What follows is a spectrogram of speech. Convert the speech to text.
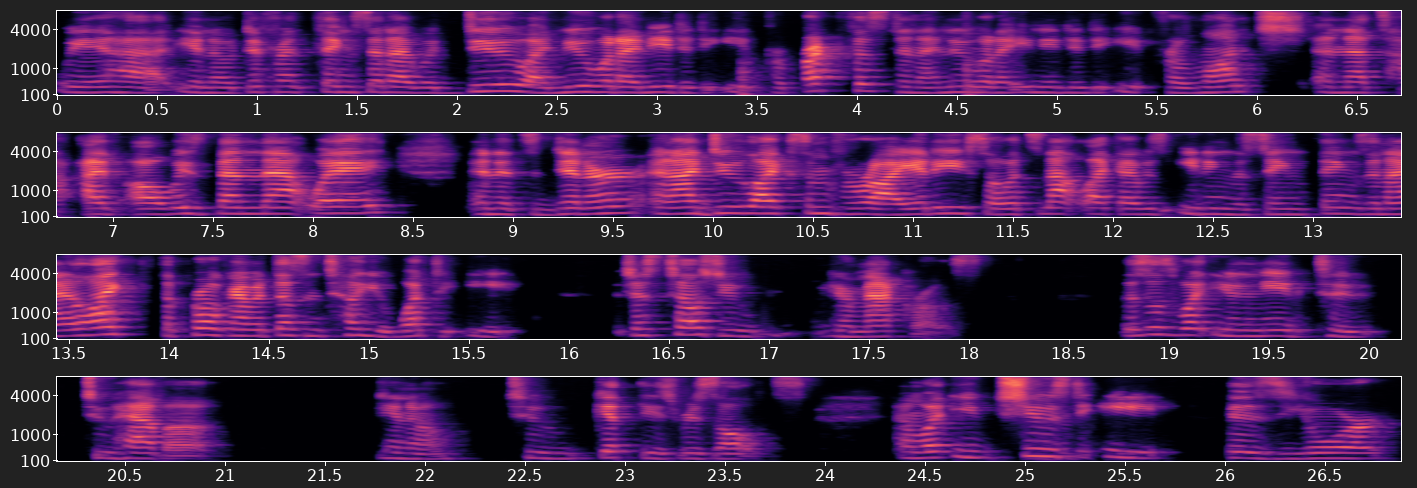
we had you know different things that i would do. I knew what i needed to eat for breakfast and i knew what i needed to eat for lunch and that's i've always been that way and it's dinner and i do like some variety so it's not like i was eating the same things and i like the program. It doesn't tell you what to eat. It just tells you your macros. This is what you need to to have a you know to get these results and what you choose mm-hmm. to eat is your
